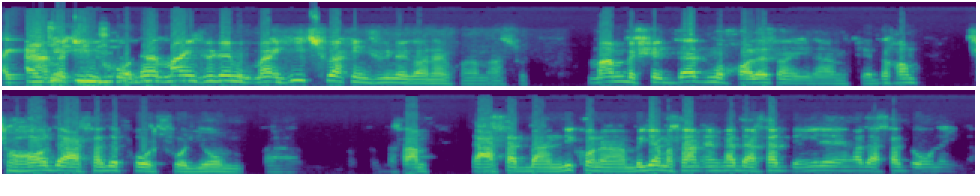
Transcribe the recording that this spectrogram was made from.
اگه این من اینجوری من هیچ وقت اینجوری نگاه نمی‌کنم مسعود. من به شدت مخالف اینم که بخوام 4 درصد پورتفولیوم مثلا درصد بندی کنم بگم مثلا اینقدر درصد به اینه اینقدر درصد به اونه اینا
